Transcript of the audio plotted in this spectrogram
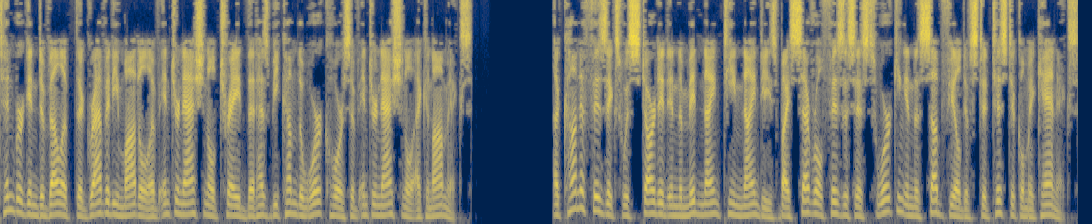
Tinbergen developed the gravity model of international trade that has become the workhorse of international economics. Econophysics was started in the mid-1990s by several physicists working in the subfield of statistical mechanics.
